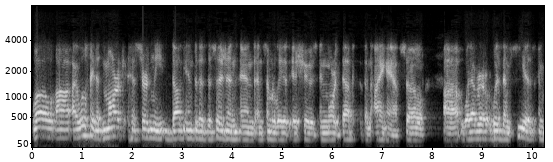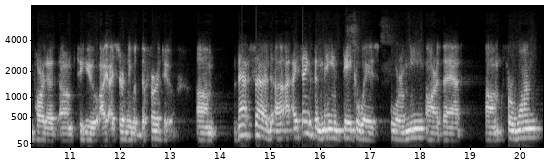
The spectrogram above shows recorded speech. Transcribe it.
Well, uh, I will say that Marc has certainly dug into this decision and, and some related issues in more depth than I have. So, uh, whatever wisdom he has imparted um, to you, I, I, certainly would defer to. Um, that said, uh, I think the main takeaways for me are that, um, for one,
